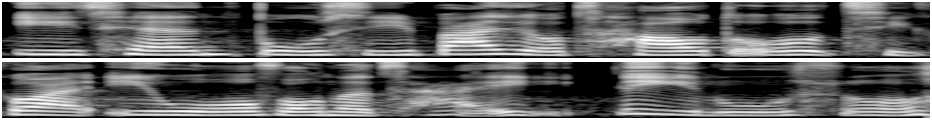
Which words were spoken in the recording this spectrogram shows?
以前补习班有超多奇怪一窝蜂的才艺，例如说。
